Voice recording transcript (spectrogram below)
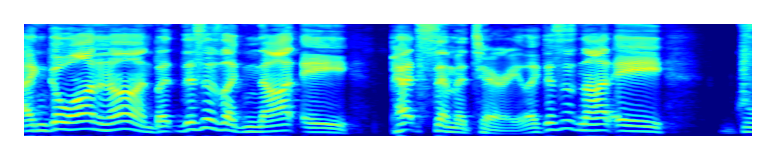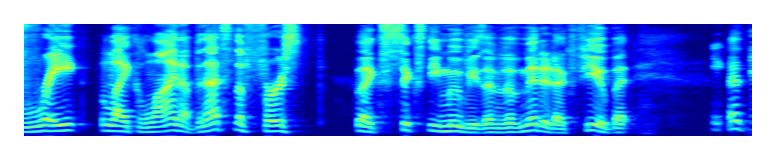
I can go on and on, but this is like not a pet cemetery. Like this is not a great like lineup. And that's the first like 60 movies. I've admitted a few, but that-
